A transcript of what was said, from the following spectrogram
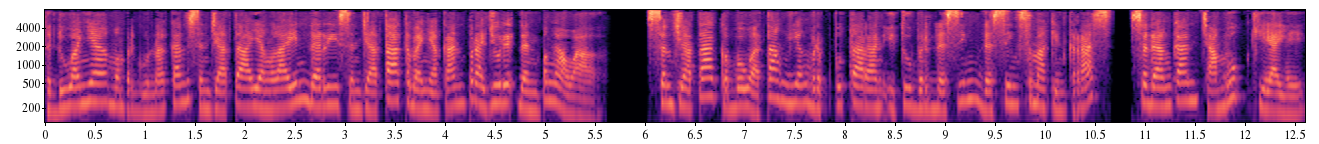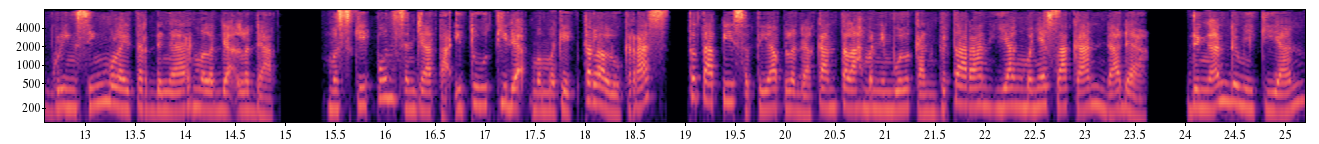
Keduanya mempergunakan senjata yang lain dari senjata kebanyakan prajurit dan pengawal. Senjata kebawatang yang berputaran itu berdesing-desing semakin keras, sedangkan cambuk Kiai Gringsing mulai terdengar meledak-ledak. Meskipun senjata itu tidak memekik terlalu keras, tetapi setiap ledakan telah menimbulkan getaran yang menyesakan dada. Dengan demikian,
